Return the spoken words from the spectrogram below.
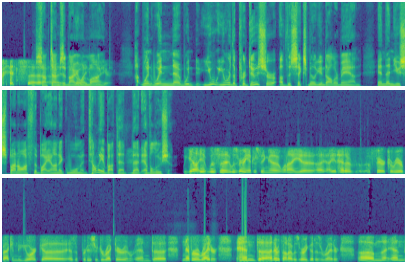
it's uh, sometimes uh, in my own mind. When when uh, when you you were the producer of the Six Million Dollar Man, and then you spun off the Bionic Woman. Tell me about that that evolution. Yeah, it was uh, it was very interesting uh, when I, uh, I I had had a, a fair career back in New York uh, as a producer director and, and uh, never a writer, and uh, I never thought I was very good as a writer. Um, and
